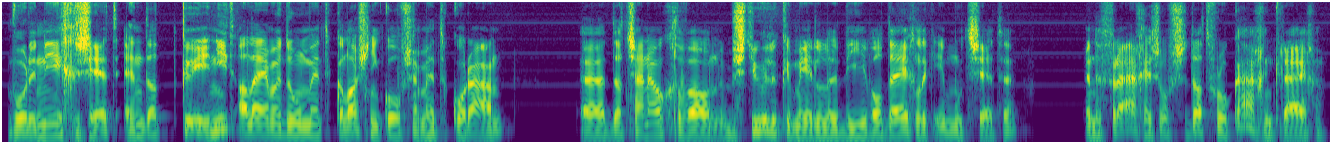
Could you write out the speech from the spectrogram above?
worden neergezet. En dat kun je niet alleen maar doen met Kalashnikovs en met de Koran. Uh, dat zijn ook gewoon bestuurlijke middelen die je wel degelijk in moet zetten. En de vraag is of ze dat voor elkaar gaan krijgen.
